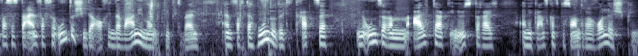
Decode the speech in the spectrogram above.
was es da einfach für Unterschiede auch in der Wahrnehmung gibt, weil einfach der Hund oder die Katze in unserem Alltag in Österreich eine ganz, ganz besondere Rolle spielen.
